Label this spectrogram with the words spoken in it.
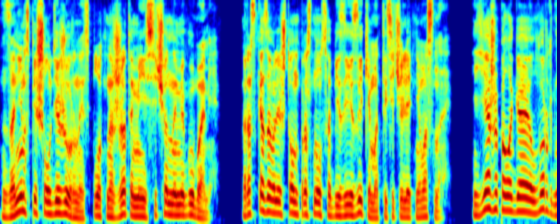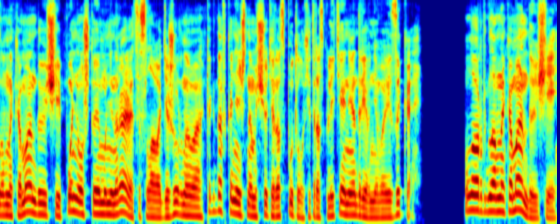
За ним спешил дежурный с плотно сжатыми и иссеченными губами. Рассказывали, что он проснулся без языким от тысячелетнего сна. Я же полагаю, лорд-главнокомандующий понял, что ему не нравятся слова дежурного, когда в конечном счете распутал хитросплетение древнего языка. «Лорд-главнокомандующий»,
